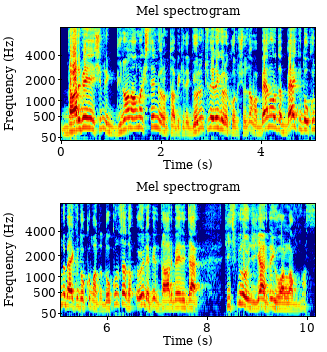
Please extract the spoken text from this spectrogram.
darbeyi şimdi günah almak istemiyorum tabii ki de. Görüntülere göre konuşuyoruz ama ben orada belki dokundu belki dokunmadı. Dokunsa da öyle bir darbeliden hiçbir oyuncu yerde yuvarlanmaz.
